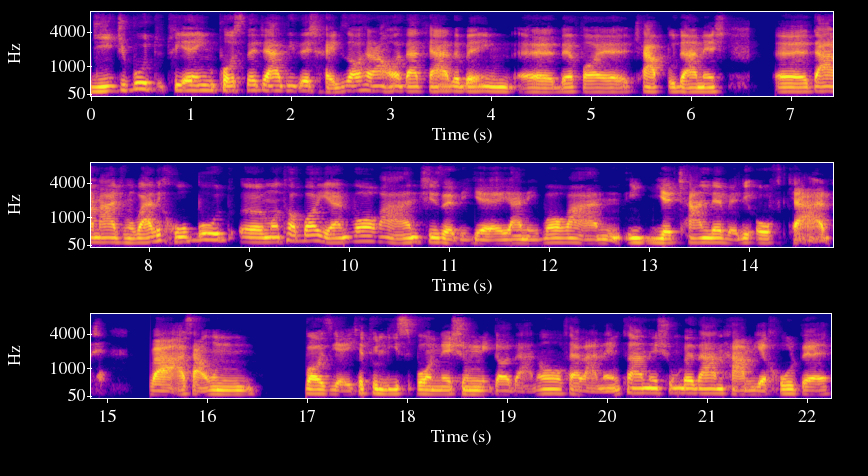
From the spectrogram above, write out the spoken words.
گیج بود توی این پست جدیدش. خیلی ظاهرا عادت کرده به این دفاع چپ بودنش در مجموع. ولی خوب بود. منتها بایرن واقعا چیز دیگه یعنی واقعا یه چند لولی افت کرده و اصلا اون بازیایی که تو لیسبون نشون می‌دادن و فعلا نمی‌تونن نشون بدن هم یه خورده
